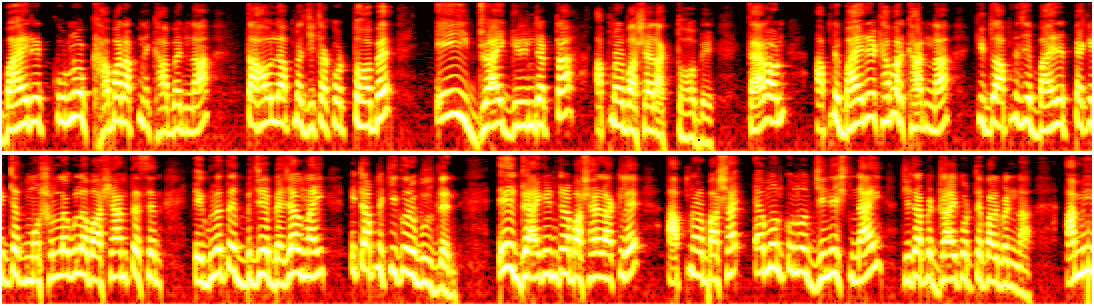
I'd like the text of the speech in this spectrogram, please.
বাইরের কোনো খাবার আপনি খাবেন না, তাহলে আপনার যেটা করতে হবে এই ড্রাই গ্রিন্ডারটা আপনার বাসায় রাখতে হবে। কারণ আপনি বাইরের খাবার খান না, কিন্তু আপনি যে বাইরের প্যাকেটজাত মশলাগুলো বাসায় আনতেছেন, এগুলোতে যে ভেজাল নাই, এটা আপনি কি করে বুঝলেন? এই ড্রাই গ্রিনটা বাসায় রাখলে আপনার বাসায় এমন কোনো জিনিস নাই যেটা আপনি ড্রাই করতে পারবেন না। আমি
